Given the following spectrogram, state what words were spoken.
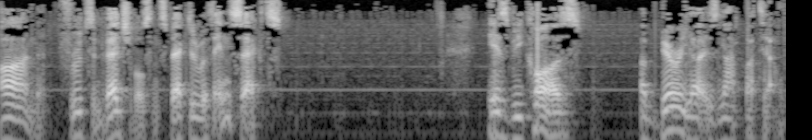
on fruits and vegetables inspected with insects is because a birya is not batel.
